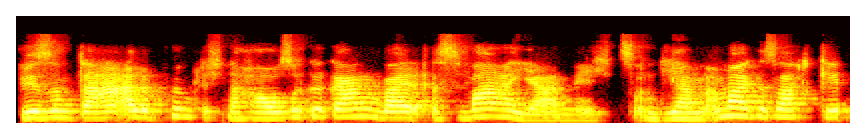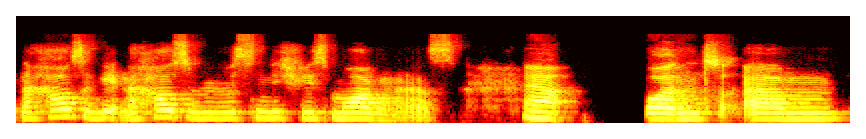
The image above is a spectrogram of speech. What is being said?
Wir sind da alle pünktlich nach Hause gegangen, weil es war ja nichts. Und die haben immer gesagt, geht nach Hause, geht nach Hause, wir wissen nicht, wie es morgen ist. Ja. Und ähm,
